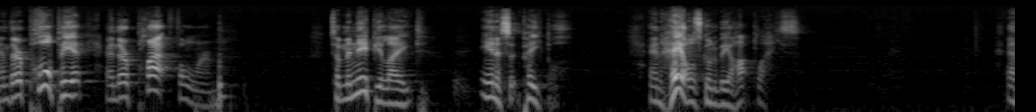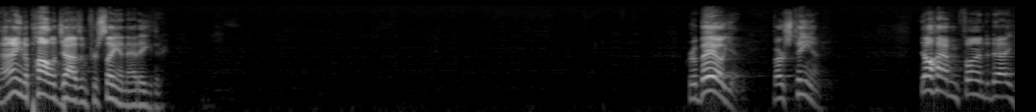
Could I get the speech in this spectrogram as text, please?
and their pulpit and their platform to manipulate innocent people. And hell's going to be a hot place. And I ain't apologizing for saying that either. Rebellion. Verse 10. Y'all having fun today?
